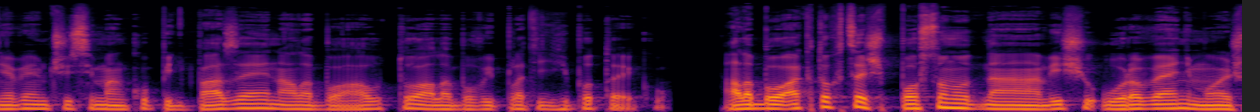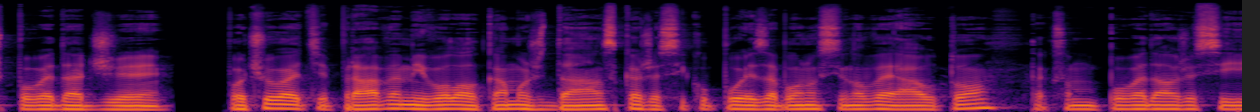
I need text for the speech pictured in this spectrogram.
Neviem, či si mám kúpiť bazén, alebo auto, alebo vyplatiť hypotéku. Alebo ak to chceš posunúť na vyššiu úroveň, môžeš povedať, že počúvajte, práve mi volal kamoš Dánska, že si kupuje za bonusy nové auto, tak som mu povedal, že si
